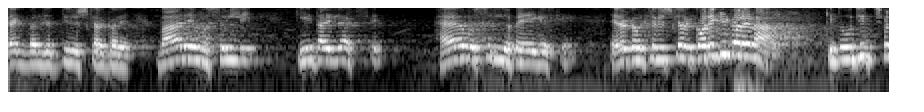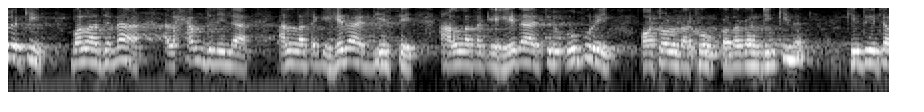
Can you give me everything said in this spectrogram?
দেখবেন যে তিরস্কার করে, বারে মুসল্লি, কি দাঁড়িয়ে রাখছে? হ্যাঁ মুসল্লি হয়ে গেছে। এরকম তিরস্কার করে কি করে না? কিন্তু উচিত ছিল কি? বলা যে না, আলহামদুলিল্লাহ, আল্লাহ তাকে হেদায়ত দিয়েছে। আল্লাহ তাকে হেদায়তের উপরেই অটল রাখুক। কতক্ষণ ঠিক কিনা? কিন্তু এটা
